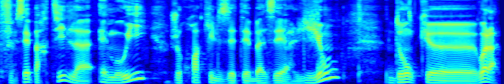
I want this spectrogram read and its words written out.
faisaient partie de la MOI. Je crois qu'ils étaient basés à Lyon. Donc voilà,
